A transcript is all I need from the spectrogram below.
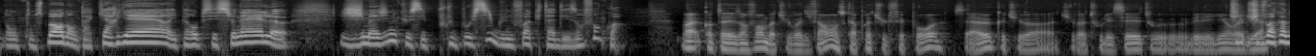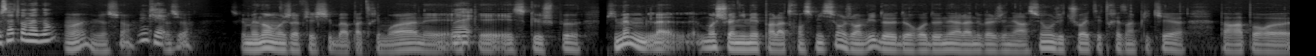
dans ton sport, dans ta carrière, hyper obsessionnel. J'imagine que c'est plus possible une fois que t'as des enfants, quoi. Ouais, quand tu as des enfants, bah, tu le vois différemment parce qu'après, tu le fais pour eux. C'est à eux que tu vas, tu vas tout laisser, tout déléguer, on Tu, va tu te vois comme ça, toi, maintenant? Ouais, bien sûr. Bien sûr. Parce que maintenant, moi, je réfléchis bah, patrimoine et, Ouais. et, et ce que je peux. Puis même, la- moi, je suis animé par la transmission. J'ai envie de, de redonner à la nouvelle génération. J'ai toujours été très impliqué euh, par rapport euh,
